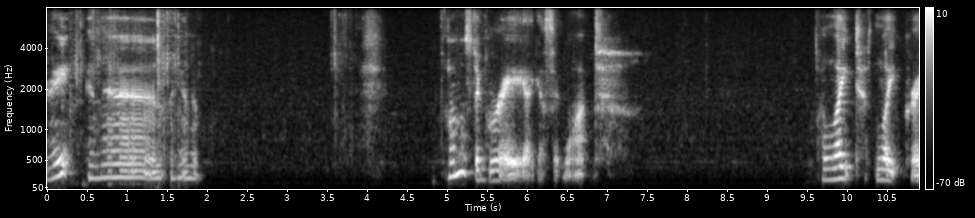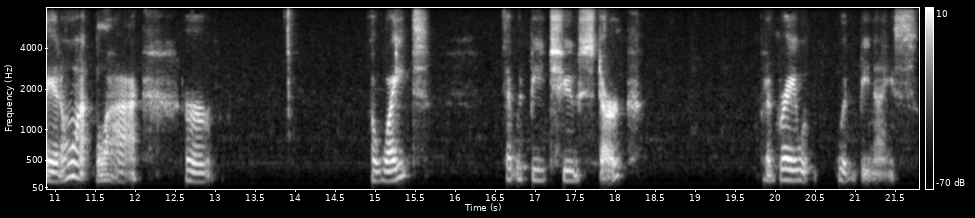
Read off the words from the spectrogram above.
All right, and then I'm gonna almost a gray, I guess I want. A light, light gray. I don't want black or a white. That would be too stark. But a gray would, be nice.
